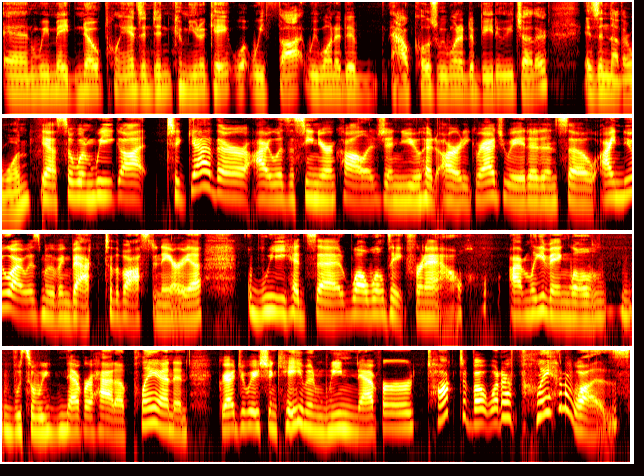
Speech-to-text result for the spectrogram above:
and we made no plans and didn't communicate what we thought we wanted to, how close we wanted to be to each other, is another one. Yeah. So when we got together, I was a senior in college and you had already graduated. And so I knew I was moving back to the Boston area. We had said, well, we'll date for now. I'm leaving. Well, so we never had a plan, and graduation came, and we never talked about what our plan was.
